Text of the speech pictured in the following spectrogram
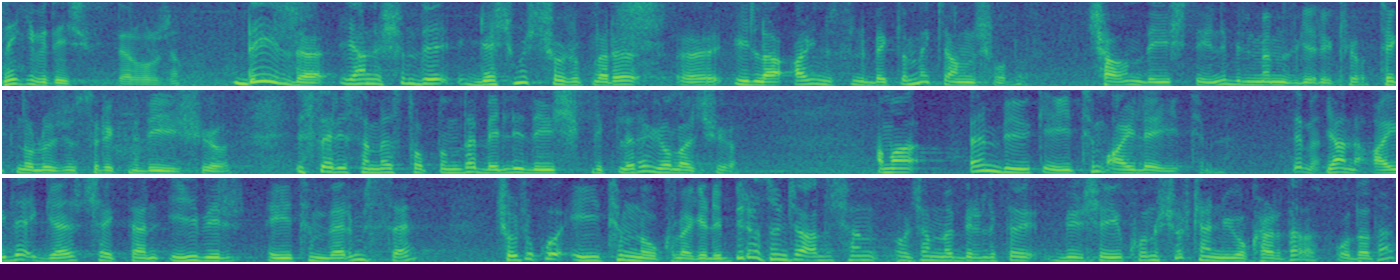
Ne gibi değişiklikler var hocam? Değil de yani şimdi geçmiş çocukları e, illa aynısını beklemek yanlış olur. Çağın değiştiğini bilmemiz gerekiyor. Teknoloji sürekli değişiyor. İster istemez toplumda belli değişikliklere yol açıyor. Ama en büyük eğitim aile eğitimi. Değil mi? Yani aile gerçekten iyi bir eğitim vermişse çocuk o eğitimle okula geliyor. Biraz önce Alişan hocamla birlikte bir şeyi konuşurken yukarıda odada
